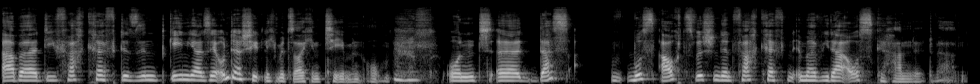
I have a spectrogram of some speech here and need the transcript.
Aber die Fachkräfte sind gehen ja sehr unterschiedlich mit solchen Themen um. Mhm. Und äh, das muss auch zwischen den Fachkräften immer wieder ausgehandelt werden.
